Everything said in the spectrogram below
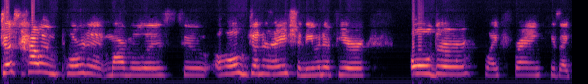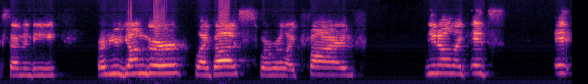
just how important Marvel is to a whole generation, even if you're older like Frank, he's like 70, or if you're younger like us, where we're like five, you know, like it's it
